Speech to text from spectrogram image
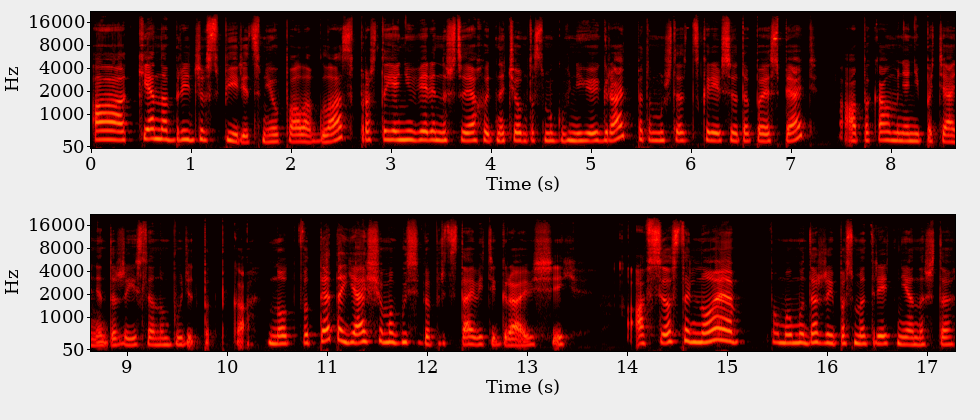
А Кена Bridge of Spirits мне упала в глаз. Просто я не уверена, что я хоть на чем-то смогу в нее играть, потому что, скорее всего, это PS5. А пока у меня не потянет, даже если оно будет под ПК. Но вот это я еще могу себе представить играющей. А все остальное, по-моему, даже и посмотреть не на что.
